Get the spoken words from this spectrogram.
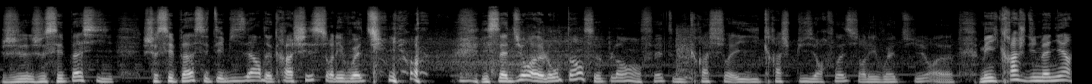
Je, je sais pas si, je sais pas, c'était bizarre de cracher sur les voitures. Et ça dure euh, longtemps ce plan en fait où il crache, sur- il crache plusieurs fois sur les voitures. euh. Mais il crache d'une manière,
